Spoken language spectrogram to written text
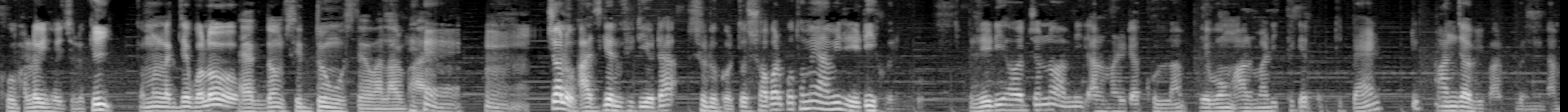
খুব ভালোই হয়েছিল। কি? কেমন লাগছে বলো? একদম সিদ্ধ পারলাম ভাই। হুম। চলো আজকের ভিডিওটা শুরু করি। তো সবার প্রথমে আমি রেডি হই। রেডি হওয়ার জন্য আমি আলমারিটা খুললাম এবং আলমারি থেকে একটি প্যান্ট, একটি পাঞ্জাবি বার করে নিলাম।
